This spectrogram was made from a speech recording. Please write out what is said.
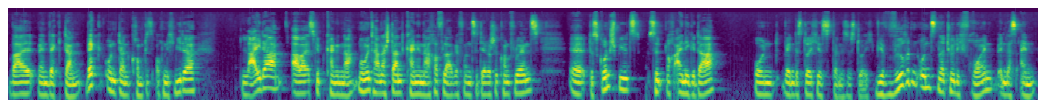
weil wenn weg, dann weg und dann kommt es auch nicht wieder. Leider, aber es gibt keine nach momentaner Stand keine Nachauflage von Siderische Confluence äh, des Grundspiels sind noch einige da. Und wenn das durch ist, dann ist es durch. Wir würden uns natürlich freuen, wenn das ein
